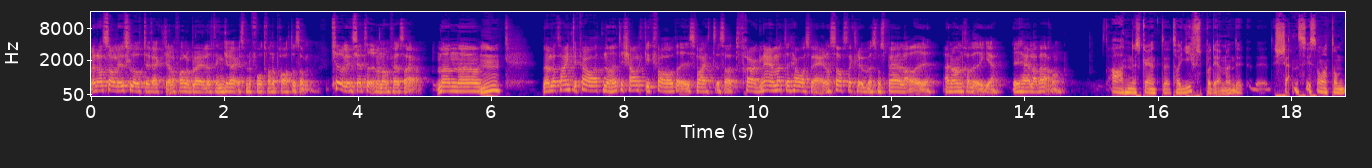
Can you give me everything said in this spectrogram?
Men den sålde ju slut direkt i alla fall och blev en liten grej som det fortfarande pratas om. Kul initiativ dem får jag säga. Men, eh, men med tanke på att nu är inte Schalke kvar i Schweiz så att frågan är om inte HSV är den största klubben som spelar i en andra liga i hela världen. Ah, nu ska jag inte ta gift på det, men det, det, det känns ju som att de...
